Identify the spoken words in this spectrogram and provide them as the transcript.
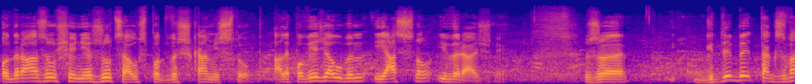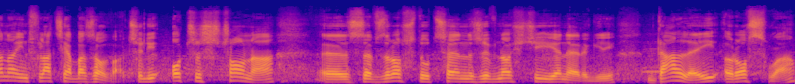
od razu się nie rzucał z podwyżkami stóp, ale powiedziałbym jasno i wyraźnie, że gdyby tak zwana inflacja bazowa, czyli oczyszczona e, ze wzrostu cen żywności i energii, dalej rosła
